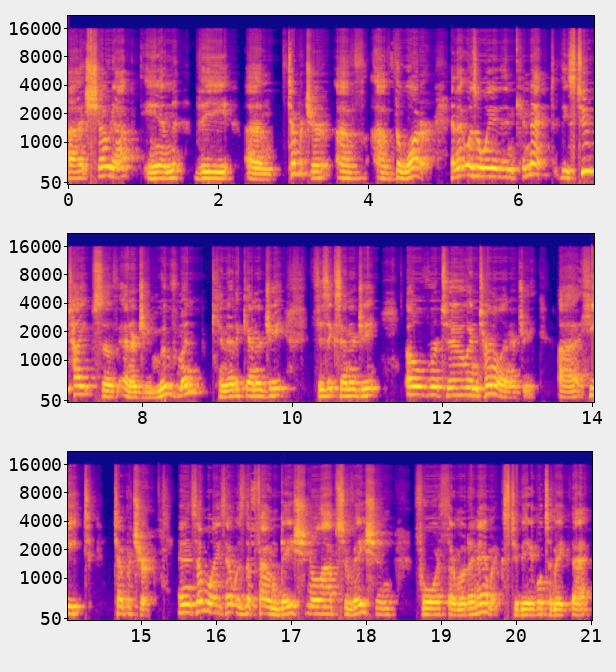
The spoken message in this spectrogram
uh, showed up in the um, temperature of, of the water. And that was a way to then connect these two types of energy, movement, kinetic energy, physics energy, over to internal energy, uh, heat, temperature. And in some ways, that was the foundational observation for thermodynamics, to be able to make that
